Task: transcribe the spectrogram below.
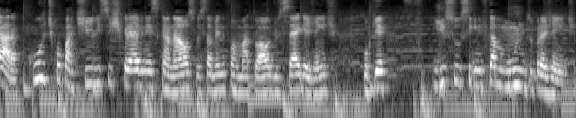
cara, curte, compartilhe, se inscreve nesse canal. Se você está vendo em formato áudio, segue a gente, porque isso significa muito pra gente.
